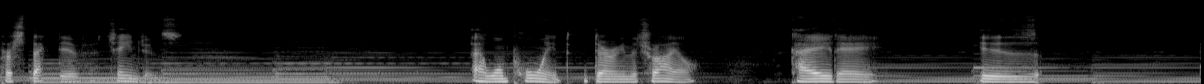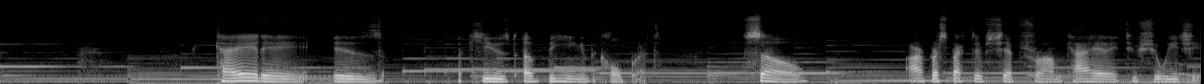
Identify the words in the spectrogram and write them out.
perspective changes at one point during the trial, Kaede is Kaede is accused of being the culprit. So, our perspective shifts from Kaede to Shuichi.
